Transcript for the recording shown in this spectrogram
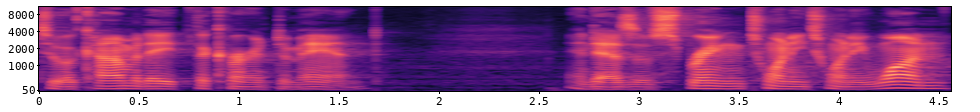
to accommodate the current demand. And as of spring 2021,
